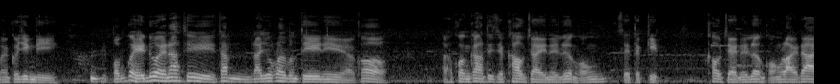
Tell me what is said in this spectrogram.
มันก็ยิ่งดี ผมก็เห็นด้วยนะที่ท่านนายกรัฐมนตรีนี่ก็ค่อนข้างที่จะเข้าใจในเรื่องของเศรษฐกิจเข้าใจในเรื่องของรายได้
